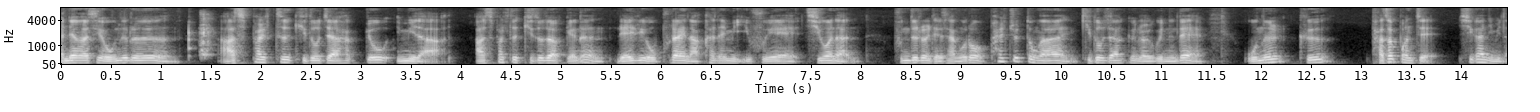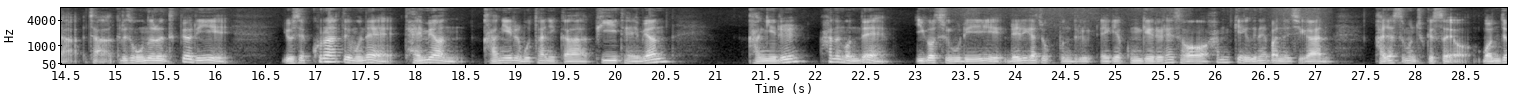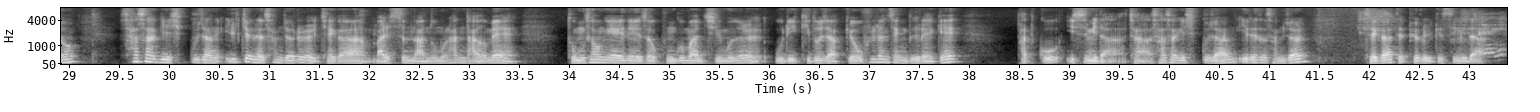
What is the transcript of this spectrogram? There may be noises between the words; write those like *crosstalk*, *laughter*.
안녕하세요. 오늘은 아스팔트 기도자 학교입니다. 아스팔트 기도자 학교는 레리 오프라인 아카데미 이후에 지원한 분들을 대상으로 8주 동안 기도자 학교를 열고 있는데 오늘 그 다섯 번째 시간입니다. 자, 그래서 오늘은 특별히 요새 코로나 때문에 대면 강의를 못하니까 비대면 강의를 하는 건데 이것을 우리 레리 가족분들에게 공개를 해서 함께 은혜 받는 시간 가졌으면 좋겠어요. 먼저 사사기 19장 1절에서 3절을 제가 말씀 나눔을 한 다음에 동성애에 대해서 궁금한 질문을 우리 기도자학교 훈련생들에게 받고 있습니다. 자, 사사기 19장 1에서 3절 제가 대표로 읽겠습니다. 네.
